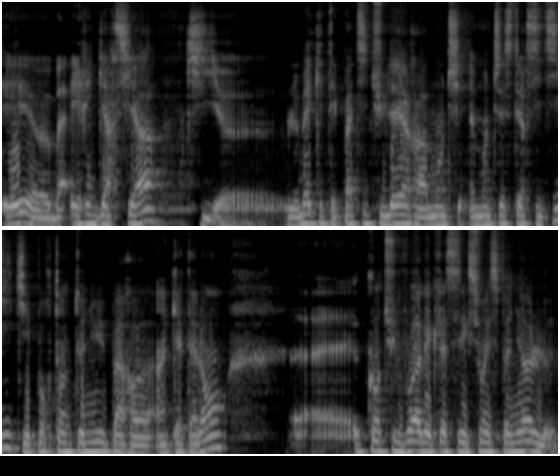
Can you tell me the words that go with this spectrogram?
Et euh, bah, Eric Garcia, qui euh, le mec était pas titulaire à Manchester City, qui est pourtant tenu par euh, un Catalan. quand tu le vois avec la sélection espagnole,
